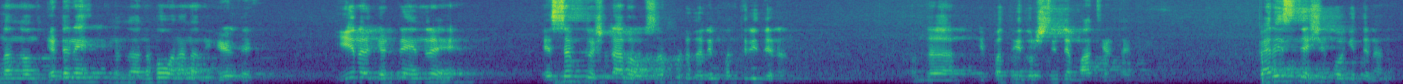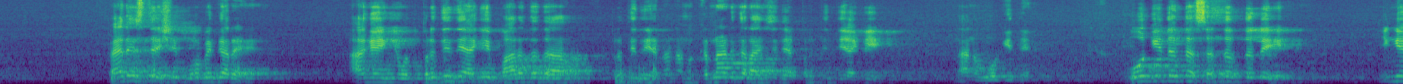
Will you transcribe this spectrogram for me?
ನನ್ನೊಂದು ಘಟನೆ, ನನ್ನ ಅನುಭವನ ನಾನು ಹೇಳಿದೆ. ಏನ ಘಟನೆ ಅಂದ್ರೆ, ಎಸ್ ಎಂ ಕೃಷ್ಣರಾವ್ ಸಂಪುಟದಲ್ಲಿ ಮಂತ್ರಿ ಇದ್ದೆ ನಾನು. ಒಂದು ಇಪ್ಪತ್ತೈದು ವರ್ಷದಿಂದ ಮಾತು ಹೇಳ್ತಾ ಇದ್ದೀನಿ. ಪ್ಯಾರಿಸ್ ದೇಶಕ್ಕೆ ಹೋಗಿದ್ದೆ ನಾನು. ಪ್ಯಾರಿಸ್ ದೇಶಕ್ಕೆ ಹೋಗ್ಬೇಕಾದ್ರೆ ಹಾಗಾಗಿ ಹಿಂಗೆ ಒಂದು ಪ್ರತಿನಿಧಿಯಾಗಿ, ಭಾರತದ ಪ್ರತಿನಿಧಿಯನ್ನು, ನಮ್ಮ ಕರ್ನಾಟಕ ರಾಜ್ಯದ ಪ್ರತಿನಿಧಿಯಾಗಿ ನಾನು ಹೋಗಿದ್ದೆ. ಹೋಗಿದ್ದಂಥ ಸಂದರ್ಭದಲ್ಲಿ ಹಿಂಗೆ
